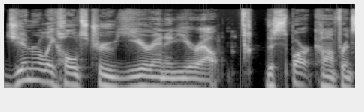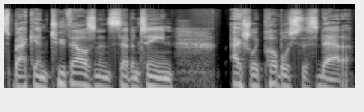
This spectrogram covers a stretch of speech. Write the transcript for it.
generally holds true year in and year out. The Spark Conference back in 2017 actually published this data.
